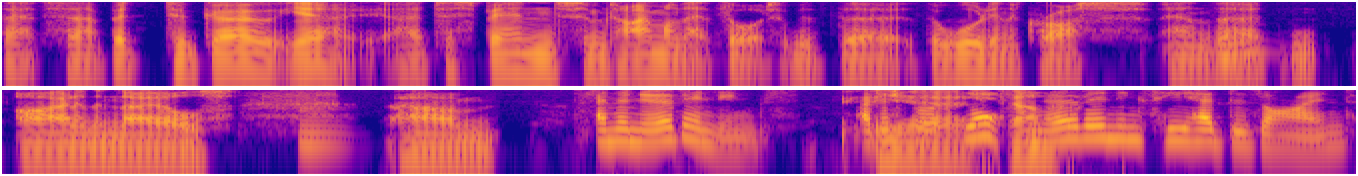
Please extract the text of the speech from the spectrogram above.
That's uh, but to go, yeah, uh, to spend some time on that thought with the the wood in the cross and the iron and the nails. Mm. Um, And the nerve endings. I just Yeah, thought, yes, yeah. nerve endings he had designed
